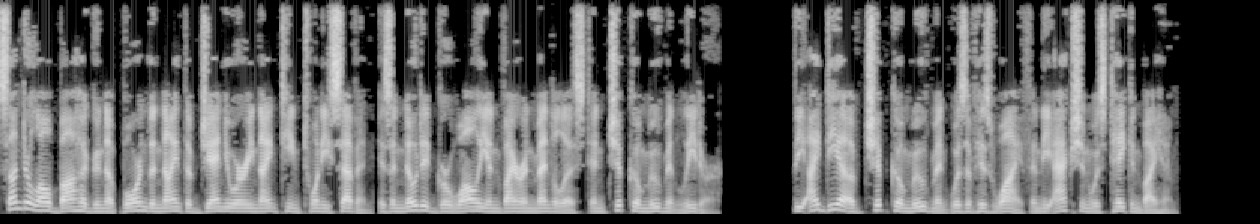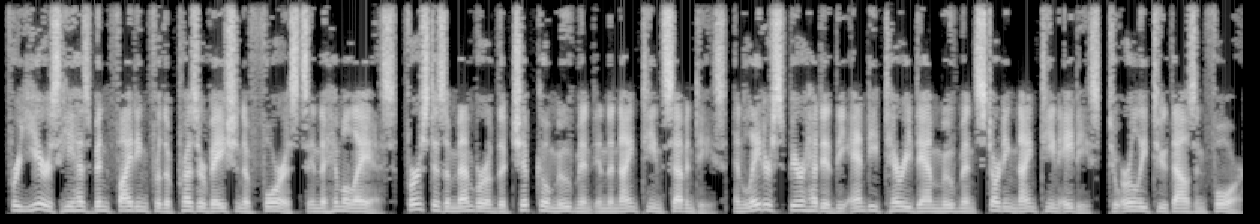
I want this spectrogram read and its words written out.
Sunderlal Bahuguna born the 9th of January 1927 is a noted Garhwali environmentalist and Chipko movement leader. The idea of Chipko movement was of his wife and the action was taken by him. For years he has been fighting for the preservation of forests in the Himalayas, first as a member of the Chipko movement in the 1970s, and later spearheaded the anti-Tehri Dam movement starting 1980s, to early 2004.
